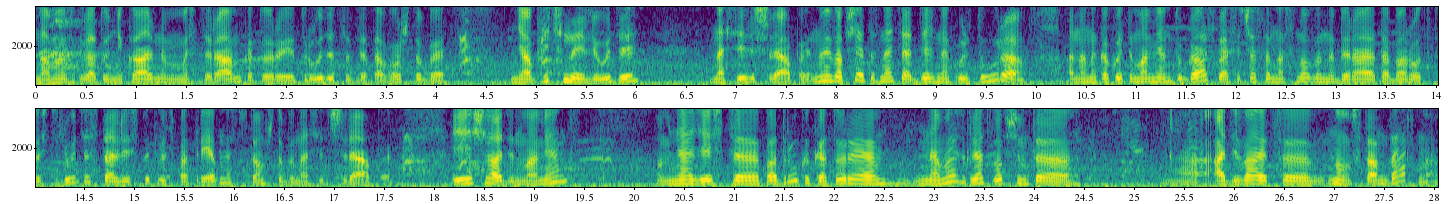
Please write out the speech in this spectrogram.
на мой взгляд, уникальным мастерам, которые трудятся для того, чтобы необычные люди носили шляпы. Ну и вообще, это, знаете, отдельная культура. Она на какой-то момент угасла, а сейчас она снова набирает обороты. То есть люди стали испытывать потребность в том, чтобы носить шляпы. И еще один момент. У меня есть э, подруга, которая, на мой взгляд, в общем-то, одевается, ну, стандартно,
